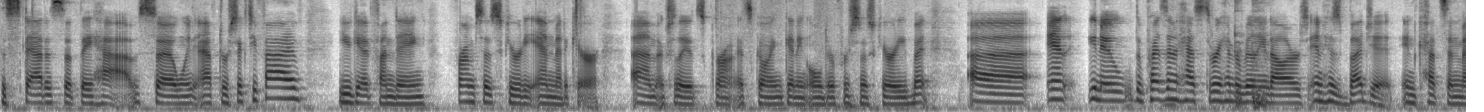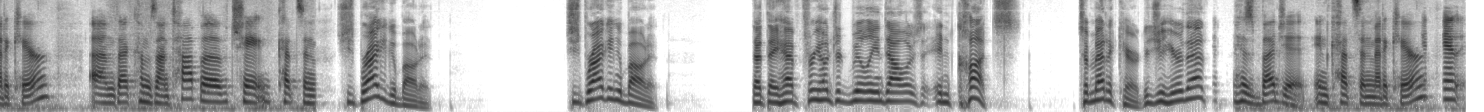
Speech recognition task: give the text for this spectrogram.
the status that they have. So when after 65, you get funding from Social Security and Medicare. Um, actually, it's grown, it's going getting older for Social Security, but. Uh, and you know the president has 300 billion dollars in his budget in cuts in Medicare. Um, that comes on top of cha- cuts in She's bragging about it. She's bragging about it. That they have $300 million in cuts to Medicare. Did you hear that? his budget in cuts in Medicare. And,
